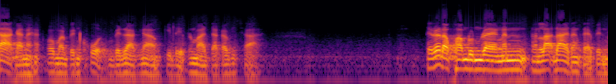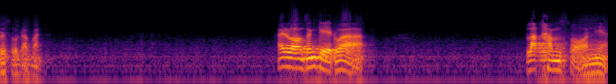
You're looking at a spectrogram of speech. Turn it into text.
ยากนะฮะเพราะมันเป็นโคตรมันเป็นรากง่ากิเลสมันมาจากอวิชชา แต่ระดับความรุนแรงนั้นทันละได้ตั้งแต่เป็นพระโสดาบันให้ลองสังเกตว่า หลักคำสอนเนี่ย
